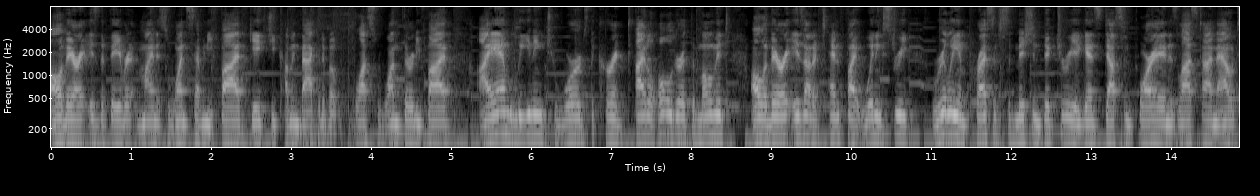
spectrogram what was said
Oliveira is the favorite at minus 175. Gaethje coming back at about plus 135. I am leaning towards the current title holder at the moment. Oliveira is on a 10 fight winning streak. Really impressive submission victory against Dustin Poirier in his last time out.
